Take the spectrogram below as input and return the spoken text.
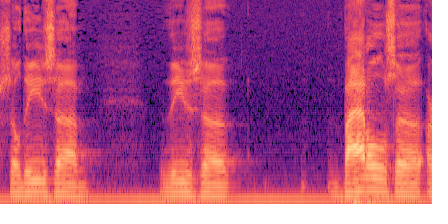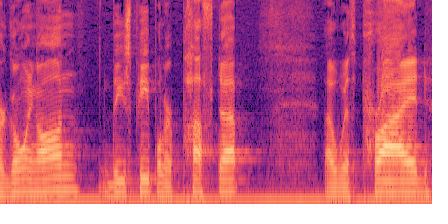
so these, uh, these uh, battles uh, are going on. These people are puffed up uh, with pride.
